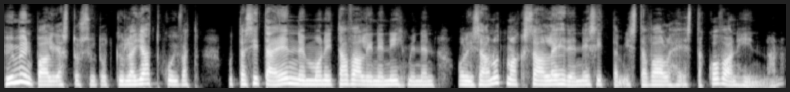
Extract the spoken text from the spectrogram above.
Hymyn paljastusjutut kyllä jatkuivat, mutta sitä ennen moni tavallinen ihminen oli saanut maksaa lehden esittämistä valheista kovan hinnan.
